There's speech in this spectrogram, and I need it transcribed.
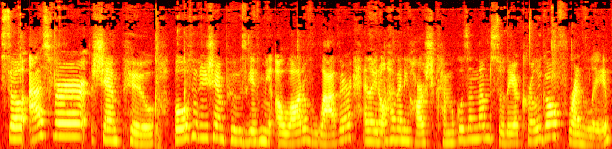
So as for shampoo, both of these shampoos give me a lot of lather and they don't have any harsh chemicals in them. So they are curly girl friendly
